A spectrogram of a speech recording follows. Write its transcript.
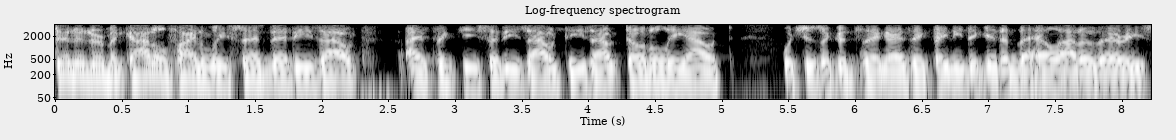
Senator McConnell finally said that he's out. I think he said he's out. He's out, totally out, which is a good thing. I think they need to get him the hell out of there. He's,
